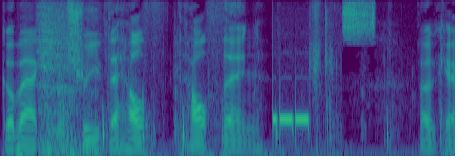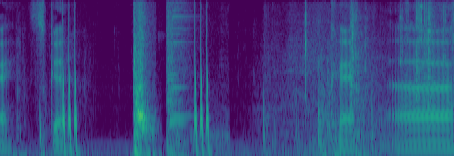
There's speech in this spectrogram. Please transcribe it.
Go back and retrieve the health health thing. Okay, it's good. Okay, uh...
